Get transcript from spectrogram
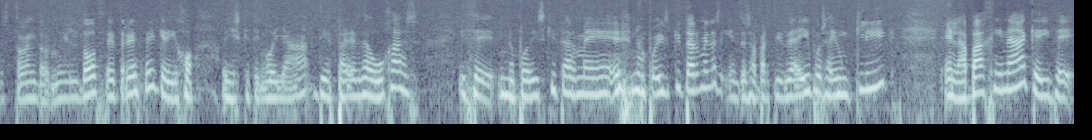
esto en 2012, 13, que dijo, oye, es que tengo ya 10 pares de agujas. Dice, no podéis quitarme, no podéis quitármelas. Y entonces a partir de ahí, pues hay un clic en la página que dice,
